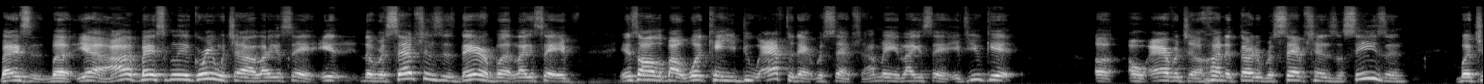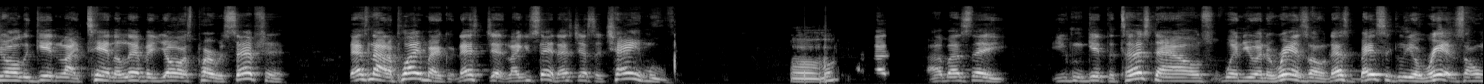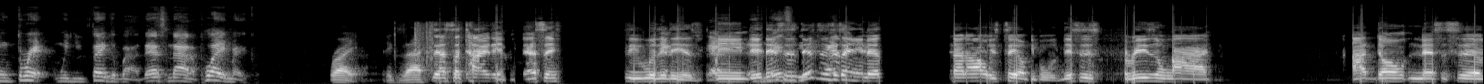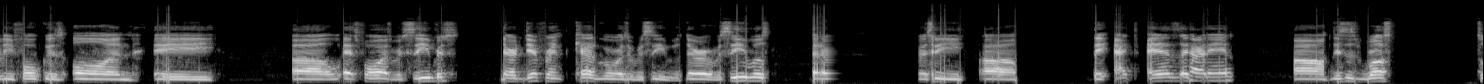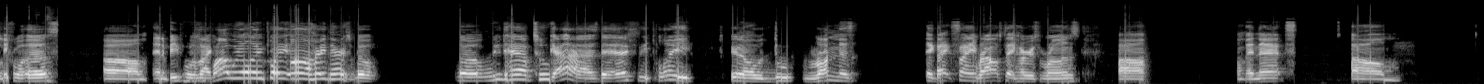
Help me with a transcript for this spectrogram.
basically, but yeah, I basically agree with y'all. Like I said, it the receptions is there, but like I said, if it's all about what can you do after that reception. I mean, like I said, if you get uh, on average 130 receptions a season, but you're only getting like 10, 11 yards per reception, that's not a playmaker. That's just like you said, that's just a chain mover. Mhm. I was about to say you can get the touchdowns when you're in the red zone. That's basically a red zone threat when you think about it. That's not a playmaker. Right. Exactly. That's a tight end. That's actually what it is. I mean, this is this is the thing that, that I always tell people. This is the reason why I don't necessarily focus on a uh, as far as receivers. There are different categories of receivers. There are receivers that are receive um, they act as a tight end. Um, this is Russell for us. Um, and people was like, why we only play uh, Hayden Hurst? Well, well, we'd have two guys that actually play, you know, do, run this exact same routes that Hurst runs, um, and that's um,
